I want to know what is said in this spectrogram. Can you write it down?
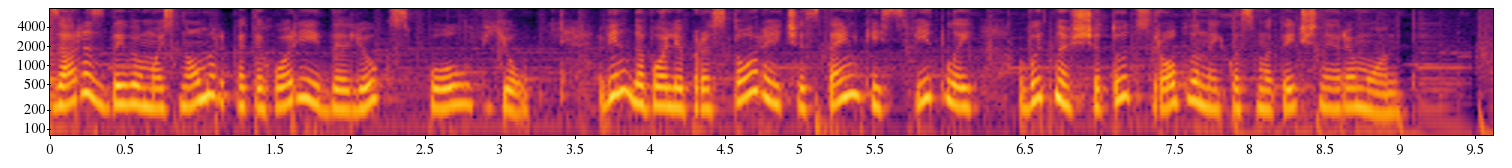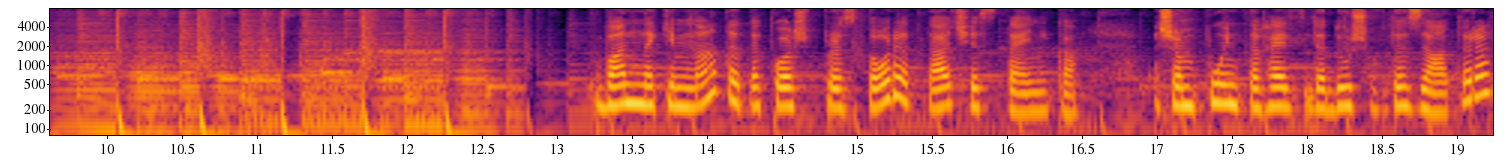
Зараз дивимось номер категорії Deluxe Pool View. Він доволі просторий, чистенький, світлий. Видно, що тут зроблений косметичний ремонт. Ванна кімната також простора та чистенька. Шампунь та гель для душу в дозаторах.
